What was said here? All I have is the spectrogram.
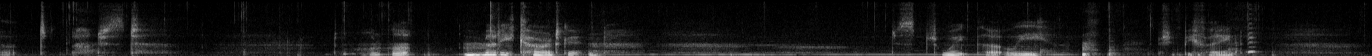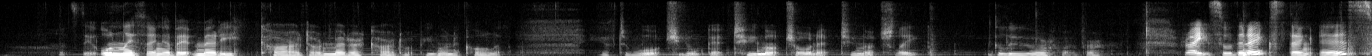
Like that. Just don't want that muddy card getting wipe that away. Should be fine. That's the only thing about mirror card or mirror card, whatever you want to call it. You have to watch you don't get too much on it, too much like glue or whatever. Right, so the next thing is,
